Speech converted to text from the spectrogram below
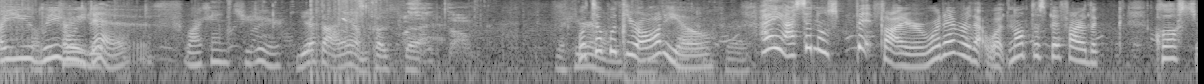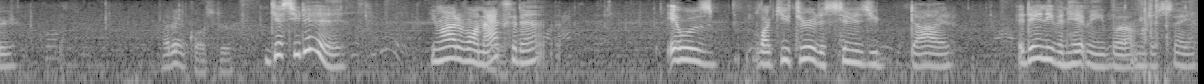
Are you legally deaf? Why can't you hear? Yes, I am, because the, the What's up with your this thing is audio? Hey, I said no Spitfire, whatever that was. Not the Spitfire, the cluster. I didn't cluster. Yes, you did. You might have on accident. It was like you threw it as soon as you died. It didn't even hit me, but I'm just saying.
